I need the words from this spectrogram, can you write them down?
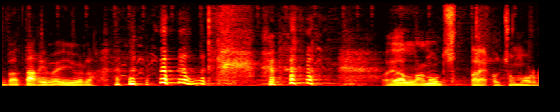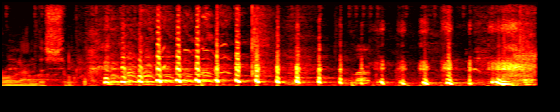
باطاغي مايولا يلا نوض الطريق لتومورولاند الشريف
